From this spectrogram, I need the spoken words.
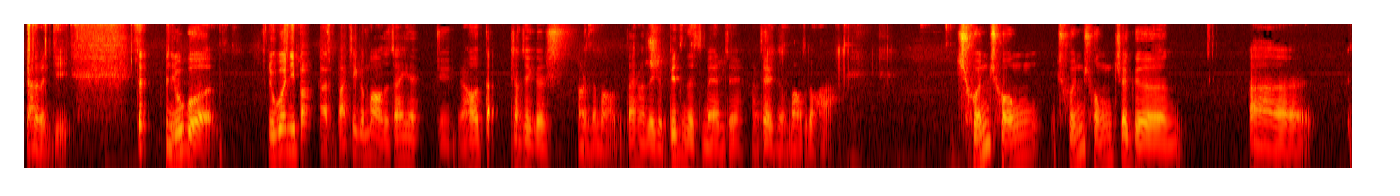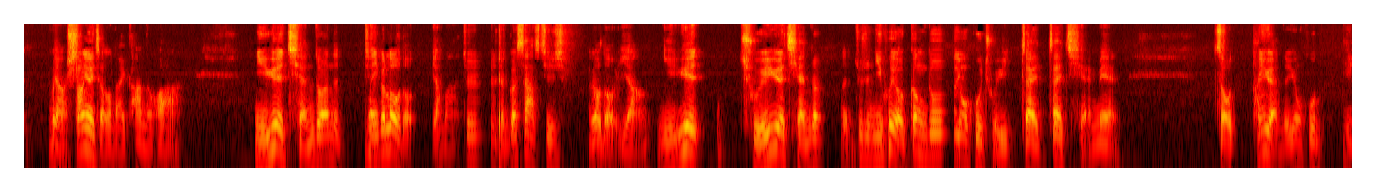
他的问题。但如果如果你把把这个帽子摘下去，然后戴上这个商人的帽子，戴上这个 businessman 这这种帽子的话。纯从纯从这个，呃，讲商业角度来看的话，你越前端的像一个漏斗一样嘛，就是整个 SaaS 其实漏斗一样，你越处于越前端，就是你会有更多的用户处于在在前面，走很远的用户，就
